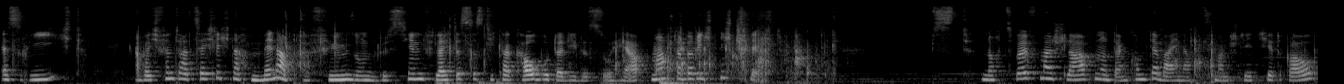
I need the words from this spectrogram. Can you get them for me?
Es riecht, aber ich finde tatsächlich nach Männerparfüm so ein bisschen. Vielleicht ist das die Kakaobutter, die das so herb macht, aber riecht nicht schlecht noch zwölfmal schlafen und dann kommt der Weihnachtsmann, steht hier drauf.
